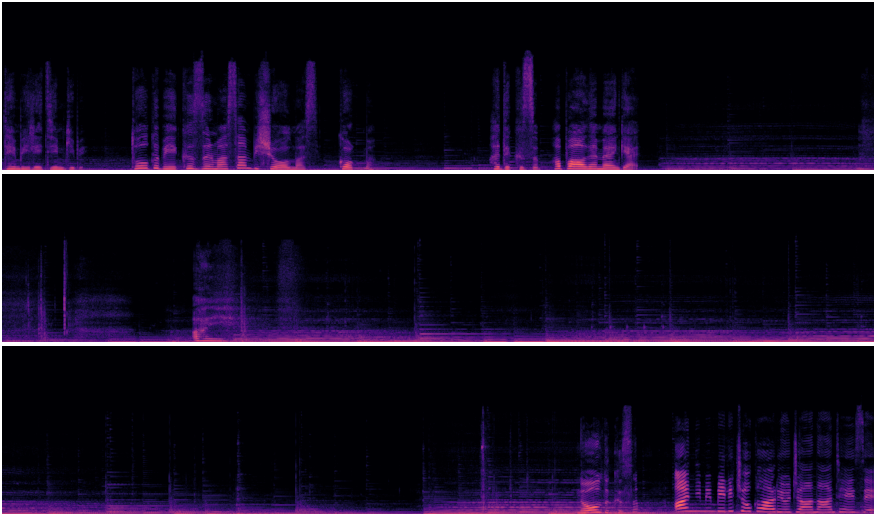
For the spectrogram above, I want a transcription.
Tembihlediğim gibi. Tolga Bey'i kızdırmazsan bir şey olmaz. Korkma. Hadi kızım hapı al hemen gel. Ay. Ne oldu kızım? Annemin beli çok ağrıyor Canan teyze.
